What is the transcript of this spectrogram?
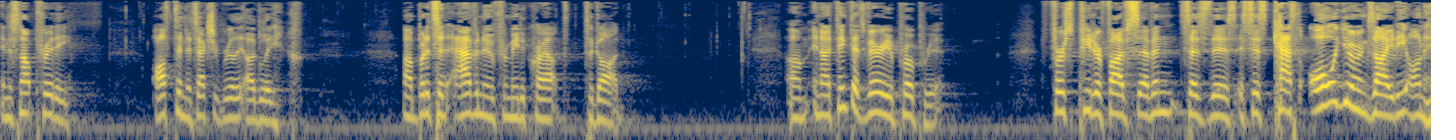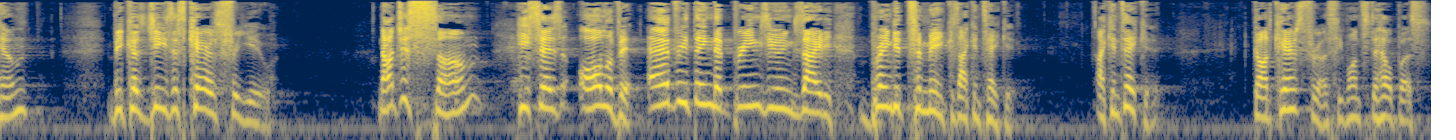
And it's not pretty. Often it's actually really ugly. Uh, but it's an avenue for me to cry out to God. Um, and I think that's very appropriate. 1 Peter 5 7 says this it says, Cast all your anxiety on him because Jesus cares for you. Not just some. He says all of it. Everything that brings you anxiety, bring it to me because I can take it. I can take it. God cares for us. He wants to help us.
